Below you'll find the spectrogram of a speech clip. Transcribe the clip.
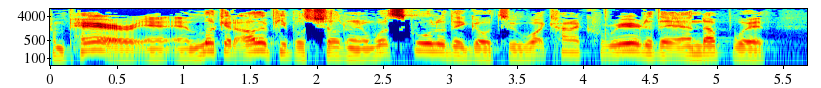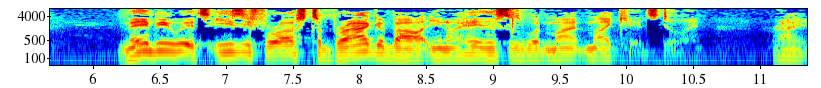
compare and, and look at other people's children and what school do they go to, what kind of career do they end up with, Maybe it's easy for us to brag about, you know, hey, this is what my, my kid's doing, right?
